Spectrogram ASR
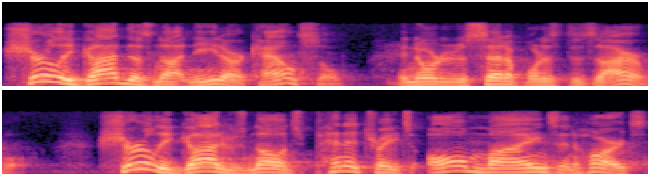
Surely God does not need our counsel in order to set up what is desirable. Surely God, whose knowledge penetrates all minds and hearts,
